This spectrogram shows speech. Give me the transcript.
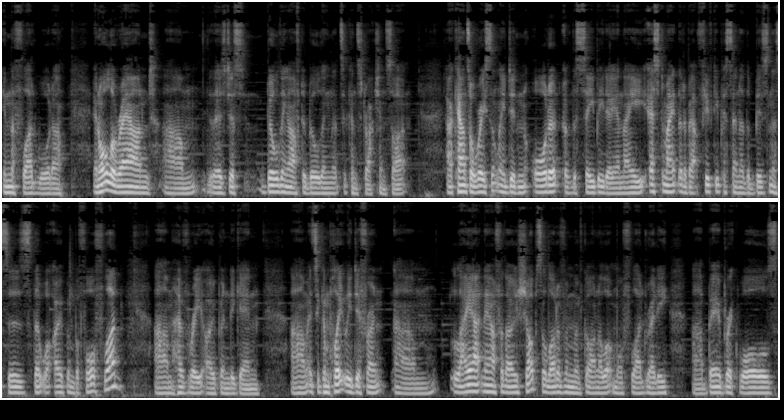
in the flood water. And all around, um, there's just building after building that's a construction site. Our council recently did an audit of the CBD and they estimate that about 50% of the businesses that were open before flood um, have reopened again. Um, it's a completely different um, layout now for those shops. A lot of them have gone a lot more flood ready, uh, bare brick walls,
